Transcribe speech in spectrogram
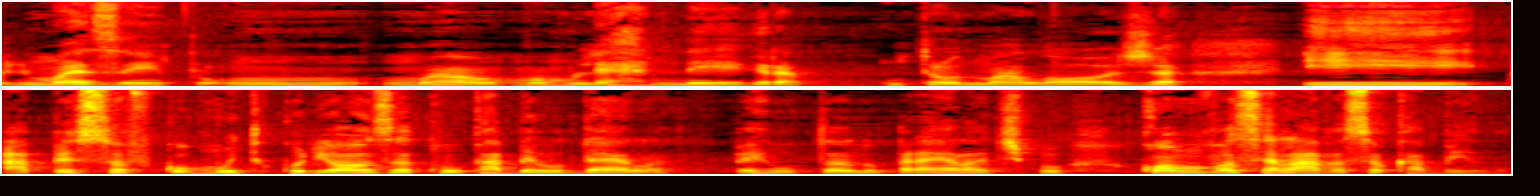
um exemplo, um, uma, uma mulher negra entrou numa loja e a pessoa ficou muito curiosa com o cabelo dela, perguntando para ela, tipo, como você lava seu cabelo?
